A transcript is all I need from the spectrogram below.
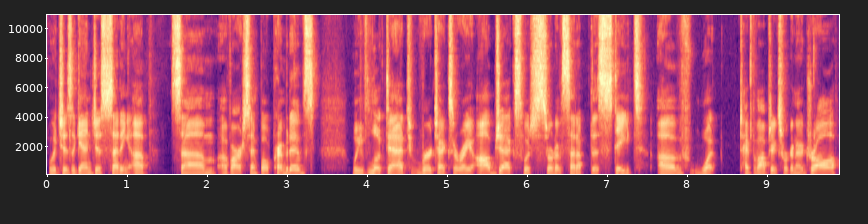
which is again just setting up some of our simple primitives. We've looked at vertex array objects, which sort of set up the state of what type of objects we're going to draw.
